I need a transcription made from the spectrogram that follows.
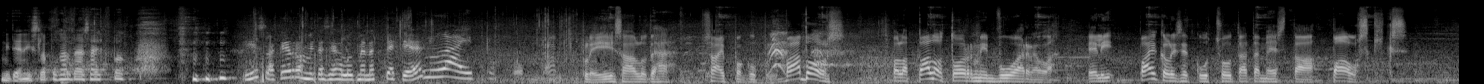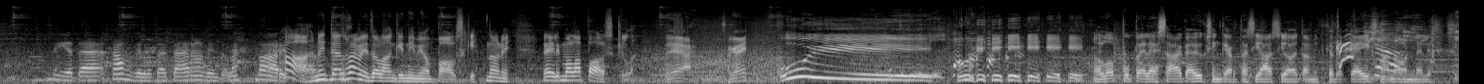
Miten Isla puhaltaa saippua? Isla, kerro mitä sä haluat mennä tekemään. Laippukuppia. Please, haluan tehdä saippakupli. Bubbles! Olla palotornin vuorella. Eli paikalliset kutsuu tätä mestaa palskiksi. Niin, ja tää kahvila tai tää ravintola, baari. Ah, nyt tämän ravintolankin nimi on Palski. No niin, eli me ollaan Palskilla. There, okei. Okay. Ui! Ui! No loppupeleissä aika yksinkertaisia asioita, mitkä tekee Islan onnelliseksi.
